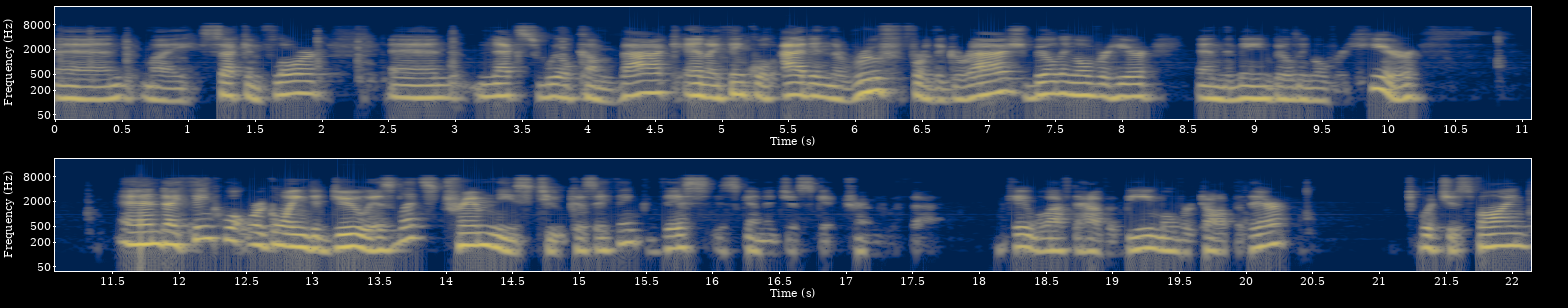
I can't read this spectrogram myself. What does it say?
and my second floor. And next we'll come back and I think we'll add in the roof for the garage building over here and the main building over here. And I think what we're going to do is let's trim these two because I think this is going to just get trimmed Okay, we'll have to have a beam over top of there, which is fine.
